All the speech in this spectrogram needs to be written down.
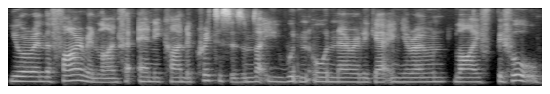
you're in the firing line for any kind of criticism that you wouldn't ordinarily get in your own life before.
